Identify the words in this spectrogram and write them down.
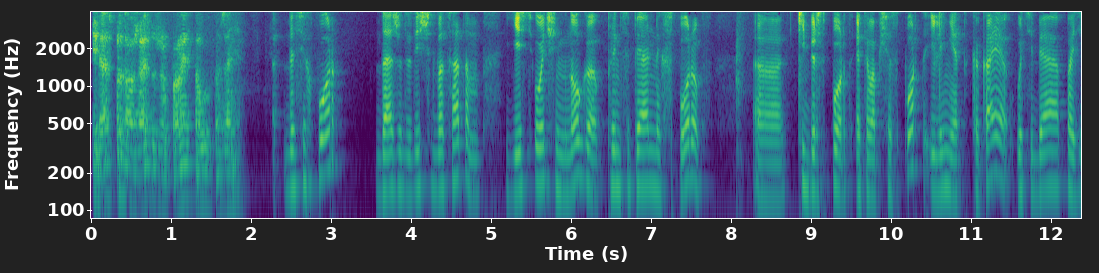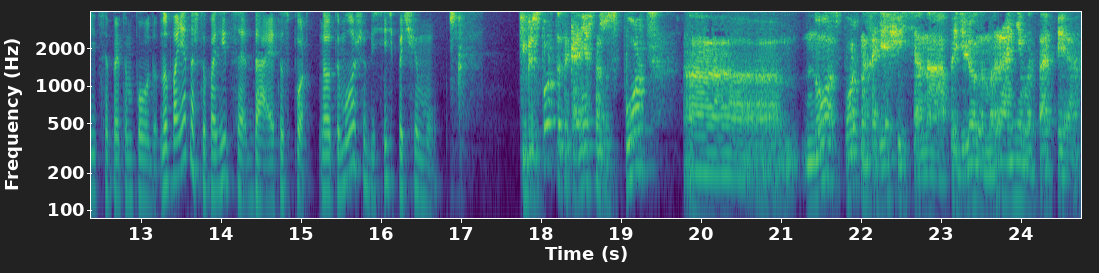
ребята продолжают уже выполнять новые указания. До сих пор, даже в 2020-м, есть очень много принципиальных споров – э, киберспорт это вообще спорт или нет? Какая у тебя позиция по этому поводу? Ну, понятно, что позиция, да, это спорт, но ты можешь объяснить, почему? Киберспорт это, конечно же, спорт, э, но спорт, находящийся на определенном раннем этапе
